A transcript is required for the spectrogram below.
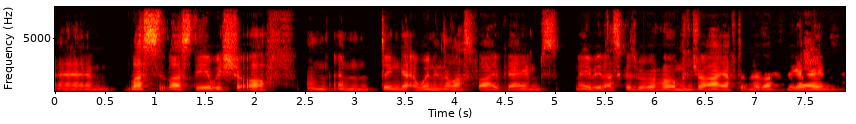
Um, last last year we shut off and, and didn't get a win in the last five games. Maybe that's because we were home and dry after the last the game.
